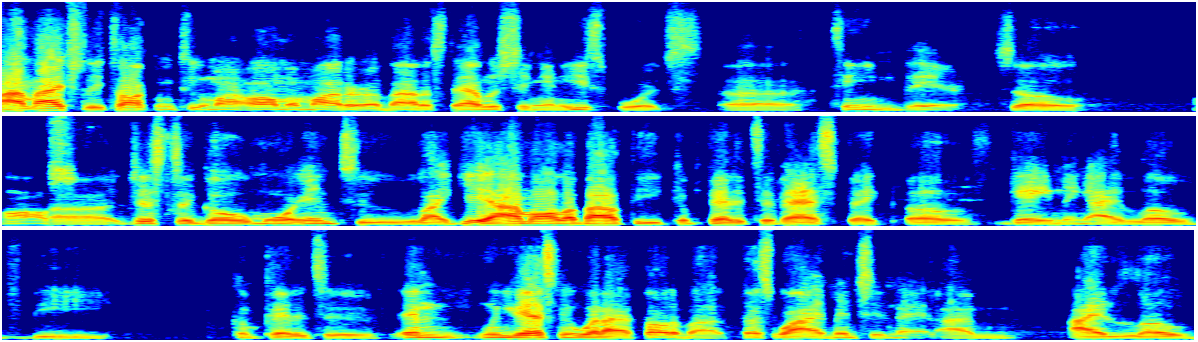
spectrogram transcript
I'm actually talking to my alma mater about establishing an esports uh, team there. So awesome. uh, just to go more into like, yeah, I'm all about the competitive aspect of gaming. I love the competitive, and when you ask me what I thought about, that's why I mentioned that. I'm I love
